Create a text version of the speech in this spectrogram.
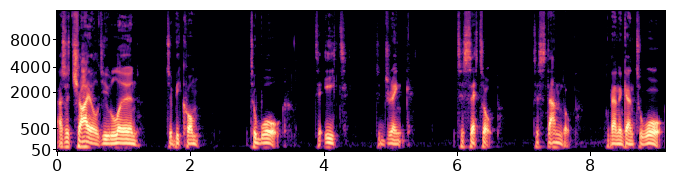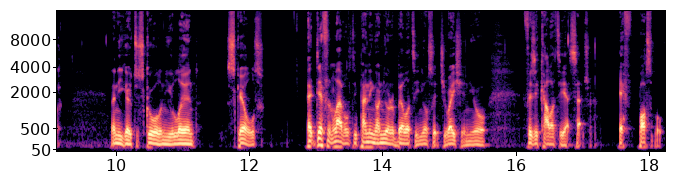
As a child, you learn to become, to walk, to eat, to drink, to sit up, to stand up, then again to walk. Then you go to school and you learn skills at different levels depending on your ability and your situation, your physicality, etc., if possible.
